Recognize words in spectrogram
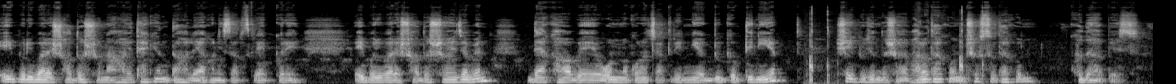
এই পরিবারের সদস্য না হয়ে থাকেন, তাহলে এখনই সাবস্ক্রাইব করে এই পরিবারের সদস্য হয়ে যাবেন। দেখা হবে অন্য কোনো চাকরির নিয়োগ বিজ্ঞপ্তি নিয়ে। সেই পর্যন্ত সবাই ভালো থাকুন, সুস্থ থাকুন। খুদা হাফেজ।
